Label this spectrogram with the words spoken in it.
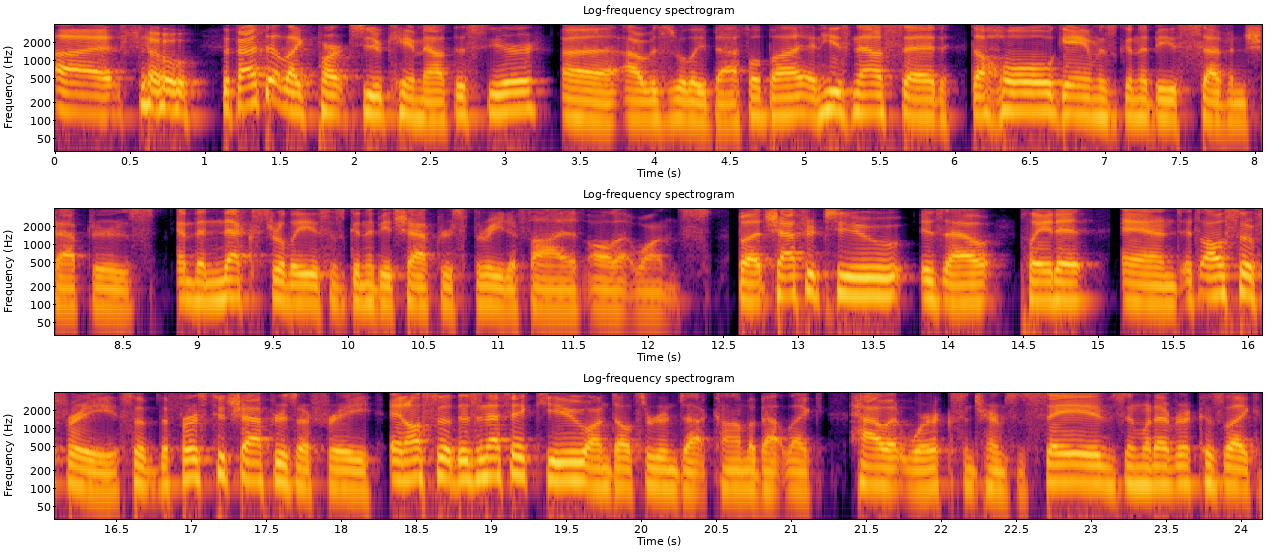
uh, so the fact that like part two came out this year, uh, I was really baffled by. And he's now said the whole game is going to be seven chapters, and the next release is going to be chapters three to five all at once. But chapter two is out, played it, and it's also free. So the first two chapters are free. And also there's an FAQ on deltarune.com about like how it works in terms of saves and whatever. Cause like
